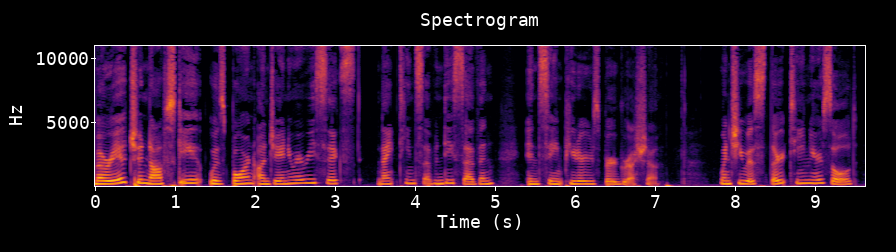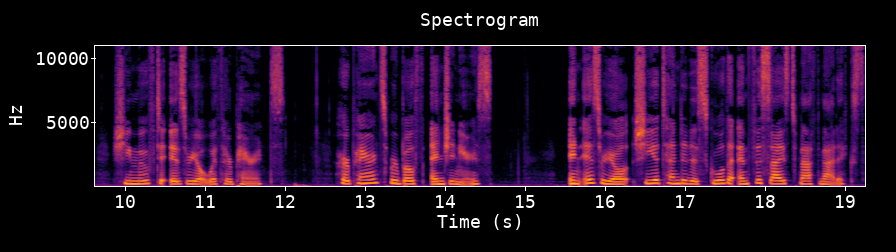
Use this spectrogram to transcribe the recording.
Maria Chudnovsky was born on January 6, 1977, in St. Petersburg, Russia. When she was 13 years old, she moved to Israel with her parents. Her parents were both engineers. In Israel, she attended a school that emphasized mathematics.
